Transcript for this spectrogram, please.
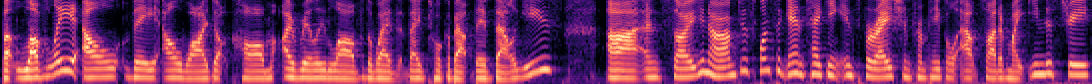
but lovely, lvly.com. I really love the way that they talk about their values. Uh, and so, you know, I'm just once again taking inspiration from people outside of my industry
